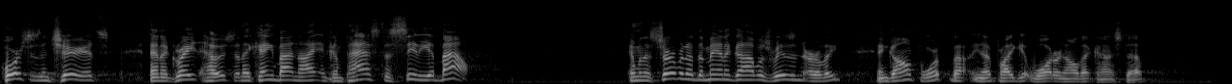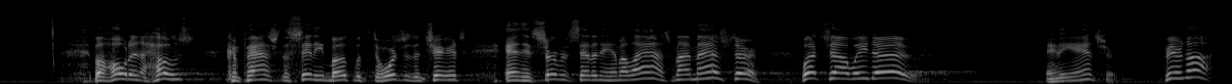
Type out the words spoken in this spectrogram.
Horses and chariots and a great host, and they came by night and compassed the city about. And when the servant of the man of God was risen early and gone forth, you know, probably get water and all that kind of stuff, behold, an host compassed the city both with the horses and chariots, and his servant said unto him, Alas, my master, what shall we do? And he answered, Fear not,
